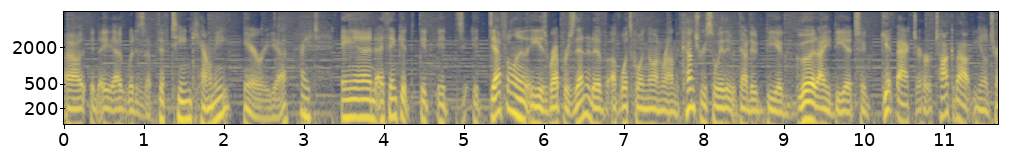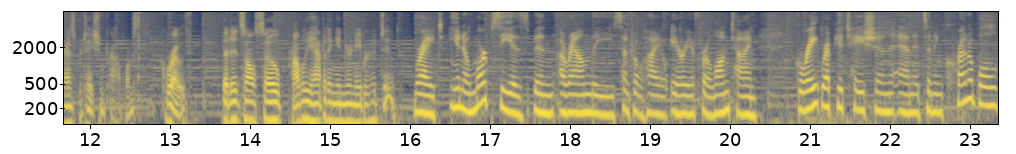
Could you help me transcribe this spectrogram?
Uh, it- it- what is it, a 15 county area? Right. And I think it, it, it, it definitely is representative of what's going on around the country. So thought it would be a good idea to get back to her, talk about you know transportation problems, growth, but it's also probably happening in your neighborhood too. Right. You know, MORPC has been around the Central Ohio area for a long time. Great reputation, and it's an incredible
